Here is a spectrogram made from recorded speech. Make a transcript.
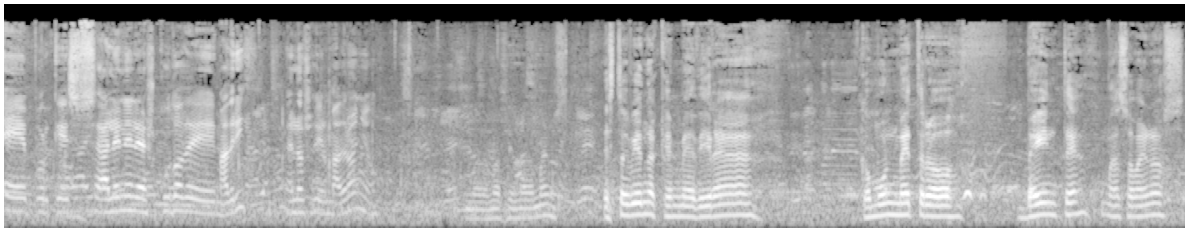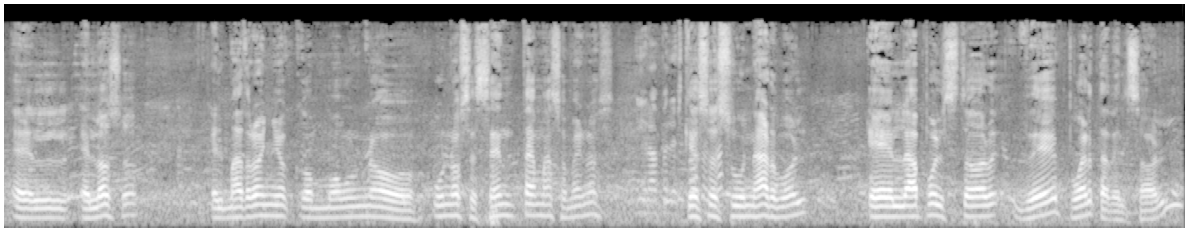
Eh, porque sale en el escudo de Madrid, el oso y el madroño. Nada más y nada menos. Estoy viendo que medirá como un metro veinte más o menos el, el oso, el madroño como uno, uno sesenta más o menos, que eso es un árbol. El Apple Store de Puerta del Sol,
